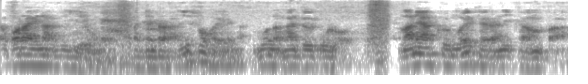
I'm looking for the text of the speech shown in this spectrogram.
Orang enak di rumah, pancen rayu semua enak. Mau nak ngantul pulau. Lani agama itu darani gampang.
